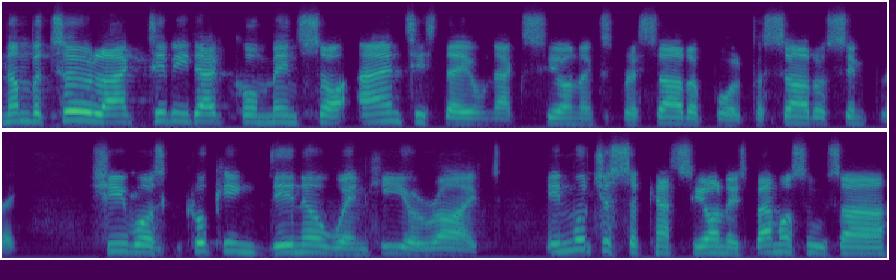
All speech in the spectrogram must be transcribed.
number two, la actividad comenzó antes de una acción expresada por el pasado simple. She was cooking dinner when he arrived. En muchas ocasiones vamos a usar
